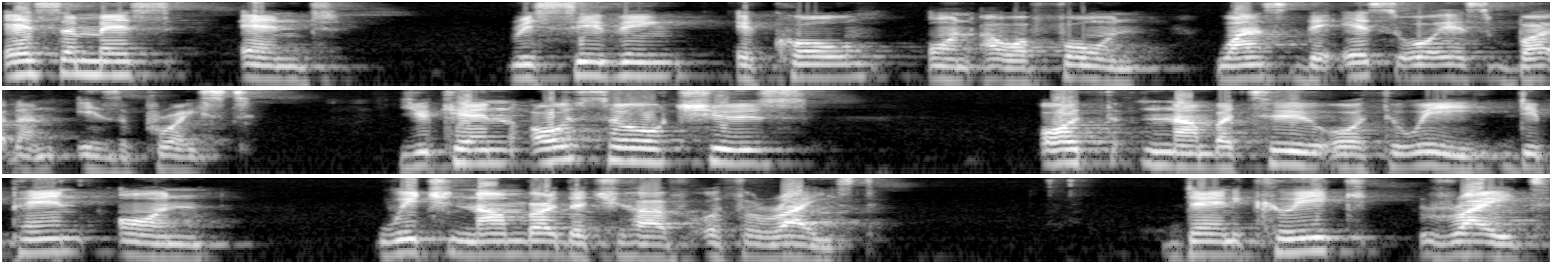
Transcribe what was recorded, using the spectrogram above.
SMS and receiving a call on our phone once the SOS button is pressed. You can also choose auth number 2 or 3 depend on which number that you have authorized. Then click Write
